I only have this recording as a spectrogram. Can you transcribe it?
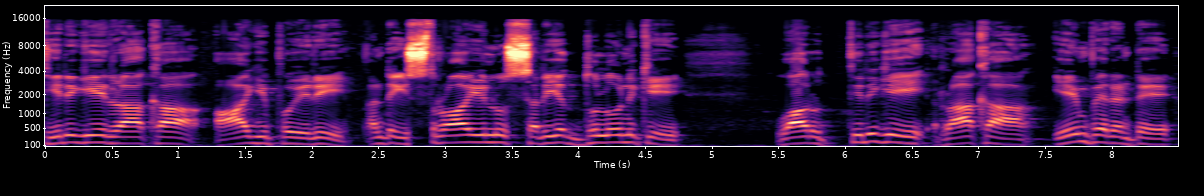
తిరిగి రాక ఆగిపోయిరి. అంటే ఇస్రాయిలు సరిహద్దులోనికి వారు తిరిగి రాక ఏం పేరంటే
